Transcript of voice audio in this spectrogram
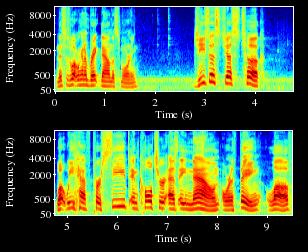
and this is what we're going to break down this morning. Jesus just took what we have perceived in culture as a noun or a thing, love,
